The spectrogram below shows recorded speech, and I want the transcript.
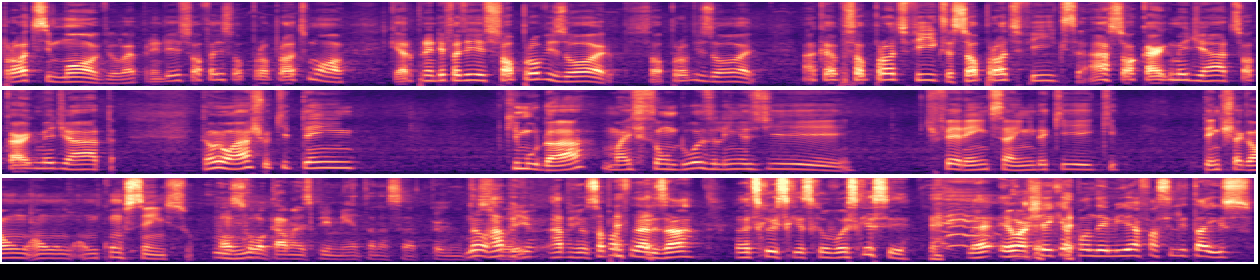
prótese móvel, vai aprender só a fazer pró- prótese móvel. Quero aprender a fazer só provisório, só provisório. Ah, quero só prótese fixa, só prótese fixa. Ah, só carga imediata, só carga imediata. Então eu acho que tem que mudar, mas são duas linhas de diferentes ainda que, que tem que chegar a um, a um, a um consenso. Posso colocar mais pimenta nessa pergunta? Não, aí? rapidinho, rapidinho, só para finalizar, antes que eu esqueça que eu vou esquecer. né? Eu achei que a pandemia ia facilitar isso.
